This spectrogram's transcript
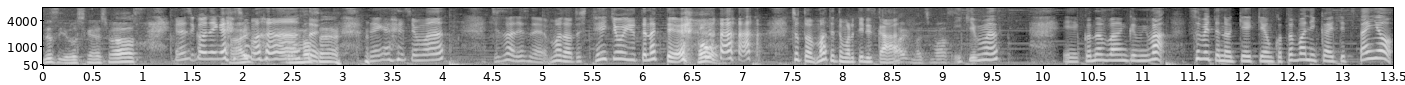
です。よろしくお願いします。よろしくお願いします、はい、すみません。お願いします。実はですねまだ私提供言ってなくて。お ちょっと待っててもらっていいですか、はい待ちます。いきます、えーこの番組はすべての経験を言葉に書いて伝えよう。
